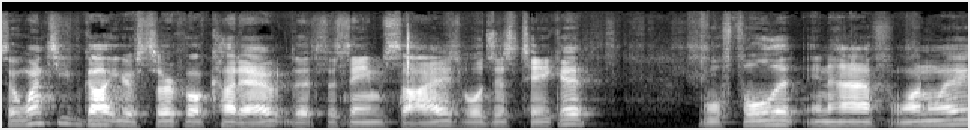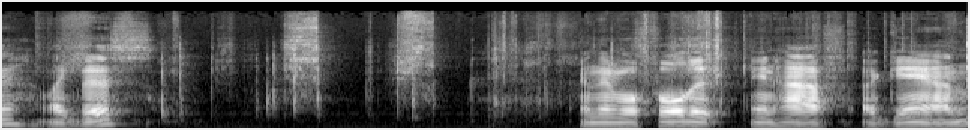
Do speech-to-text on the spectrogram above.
So once you've got your circle cut out that's the same size, we'll just take it, we'll fold it in half one way, like this, and then we'll fold it in half again.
